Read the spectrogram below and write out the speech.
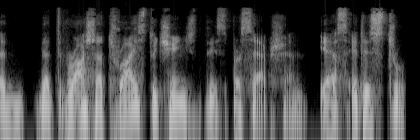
uh, that Russia tries to change this perception, yes, it is true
